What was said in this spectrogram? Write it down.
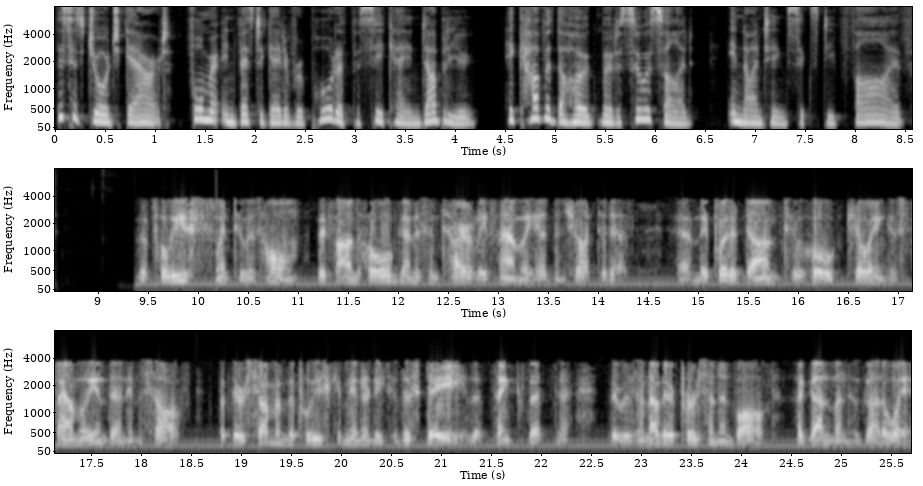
This is George Garrett, former investigative reporter for CKNW. He covered the Hogue murder suicide in 1965. The police went to his home. They found Hogue and his entire family had been shot to death. And they put it down to Hogue killing his family and then himself. But there's some in the police community to this day that think that uh, there was another person involved, a gunman who got away.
